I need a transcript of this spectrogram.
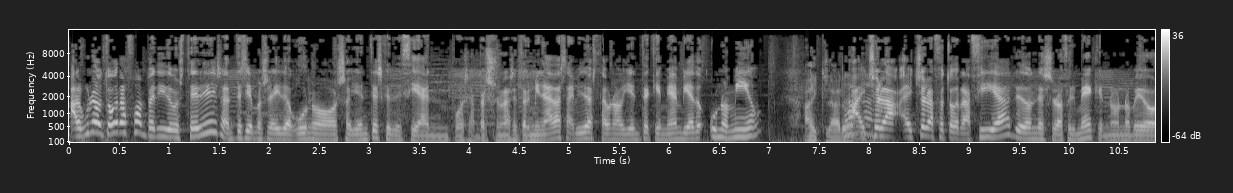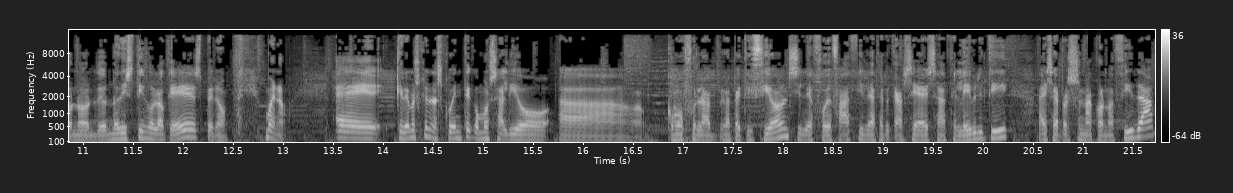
¿Algún autógrafo han pedido ustedes? Antes ya hemos leído algunos oyentes que decían pues a personas determinadas. Ha habido hasta un oyente que me ha enviado uno mío. Ay, claro. Ha hecho la, ha hecho la fotografía de donde se lo firmé, que no, no veo, no, no distingo lo que es, pero bueno. Eh, queremos que nos cuente cómo salió, ah, cómo fue la, la petición, si le fue fácil acercarse a esa celebrity, a esa persona conocida,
